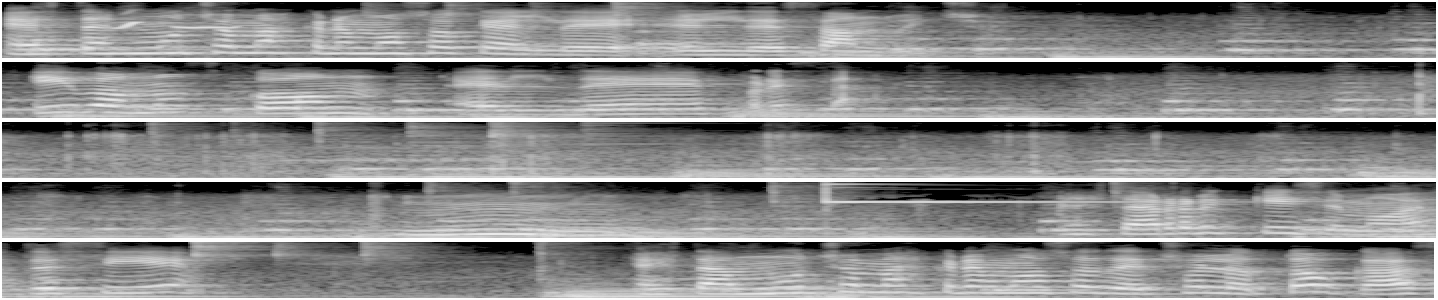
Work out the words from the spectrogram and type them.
Este es mucho más cremoso que el de, el de sándwich. Y vamos con el de fresa. Mmm. Está riquísimo. Este sí Está mucho más cremoso, de hecho lo tocas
